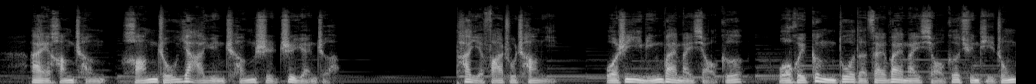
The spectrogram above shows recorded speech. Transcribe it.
——爱航城杭州亚运城市志愿者。他也发出倡议：“我是一名外卖小哥，我会更多的在外卖小哥群体中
